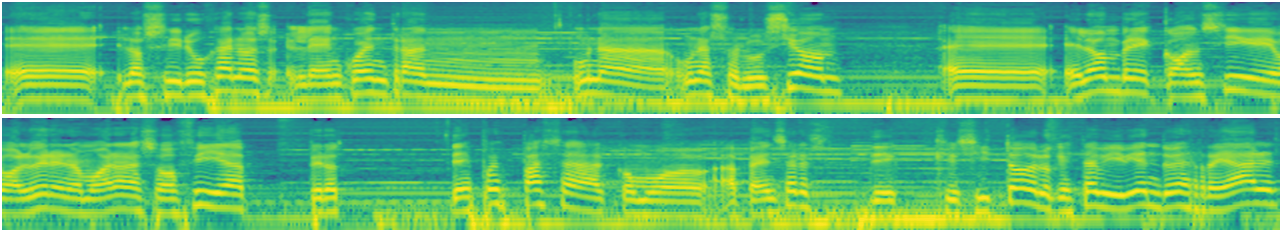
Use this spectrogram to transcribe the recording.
Eh, los cirujanos le encuentran una, una solución. Eh, el hombre consigue volver a enamorar a Sofía, pero después pasa como a pensar de que si todo lo que está viviendo es real,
